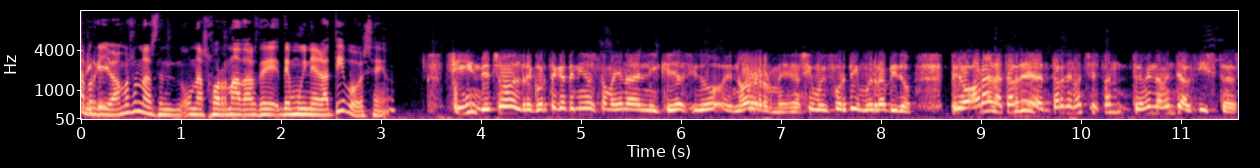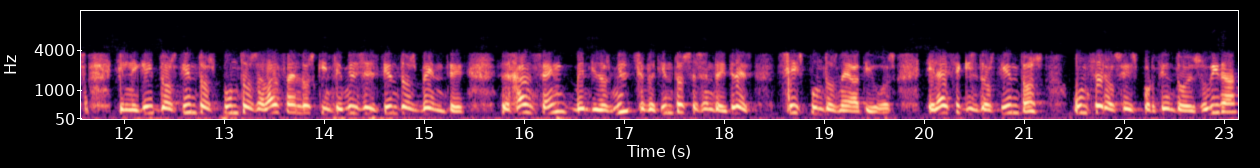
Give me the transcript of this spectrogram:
hora, porque llevamos unas, unas jornadas de, de muy negativos, ¿eh? Sí, de hecho el recorte que ha tenido esta mañana el Nikkei ha sido enorme, ha sido muy fuerte y muy rápido. Pero ahora a la tarde, tarde-noche están tremendamente alcistas. El Nikkei 200 puntos al alza en los 15.620. El Hansen 22.763, 6 puntos negativos. El ASX 200 un 0,6% de subida,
